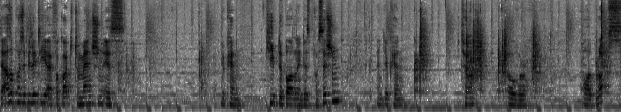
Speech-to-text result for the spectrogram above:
The other possibility I forgot to mention is you can keep the bottle in this position and you can turn over all blocks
